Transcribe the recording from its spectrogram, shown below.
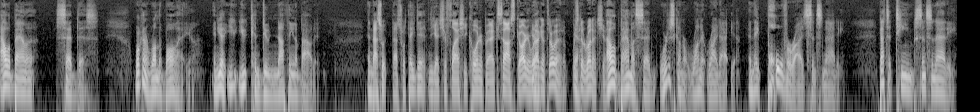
Alabama said this: "We're going to run the ball at you, and you, you you can do nothing about it." And that's what that's what they did. you got your flashy cornerback Sauce Gardner. We're Yeah. not going to throw at him. We're just going to run at you. Alabama said, "We're just going to run it right at you," and they pulverized Cincinnati. That's a team, Cincinnati,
